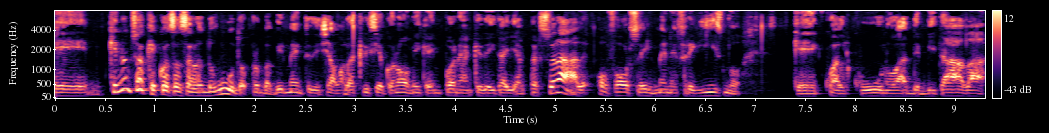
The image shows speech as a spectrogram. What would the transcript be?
che, che, non so a che cosa sarà dovuto, probabilmente diciamo, la crisi economica impone anche dei tagli al personale o forse il menefreghismo che qualcuno addebitava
